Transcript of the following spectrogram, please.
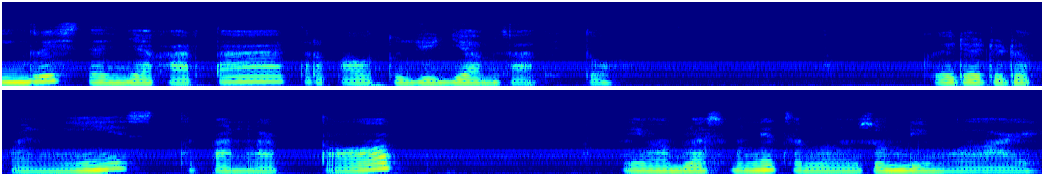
Inggris dan Jakarta terpaut 7 jam saat itu. Gue udah duduk manis depan laptop 15 menit sebelum zoom dimulai.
